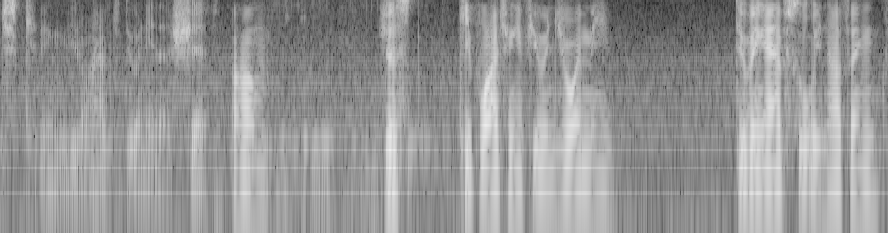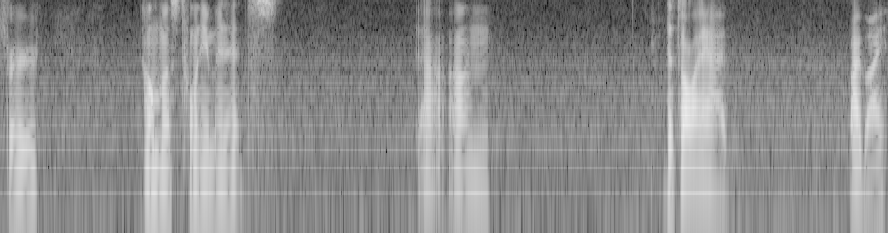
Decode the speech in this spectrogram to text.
Just kidding. You don't have to do any of that shit. Um, just keep watching if you enjoy me doing absolutely nothing for almost 20 minutes. Uh, um, that's all I had. Bye bye.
